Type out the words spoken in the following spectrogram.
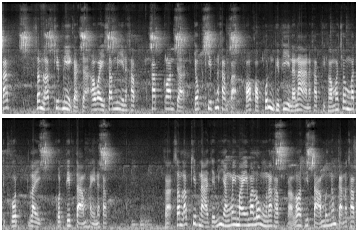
ครับสำหรับคลิปนี้ก็จะเอาไว้ซ้ำนี้นะครับครับก่อนจะจบคลิปนะครับก็ขอขอบคุณพี่ๆนานานะครับ ที่เขามาชมมากดไลค์กดติดตามให้นะครับก็สำหรับคลิปหน้าจะมียังไม่ไม่ๆมาลงนะครับก็รอติดตามมึงน้ำกันนะครับ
